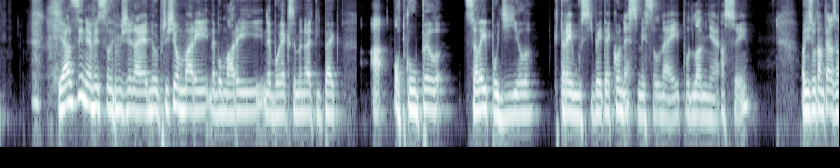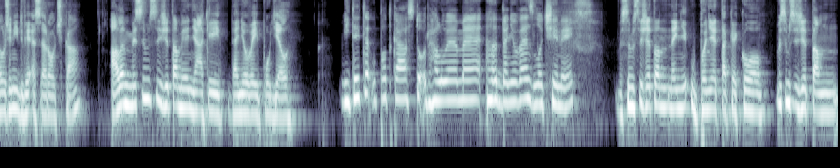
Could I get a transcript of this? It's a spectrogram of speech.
já si nemyslím, že najednou přišel Mari nebo Mari, nebo jak se jmenuje týpek, a odkoupil celý podíl který musí být jako nesmyslný, podle mě asi. Oni jsou tam teda založený dvě SROčka, ale myslím si, že tam je nějaký daňový poděl. Vítejte u podcastu, odhalujeme eh, daňové zločiny. Myslím si, že to není úplně tak jako... Myslím si, že tam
